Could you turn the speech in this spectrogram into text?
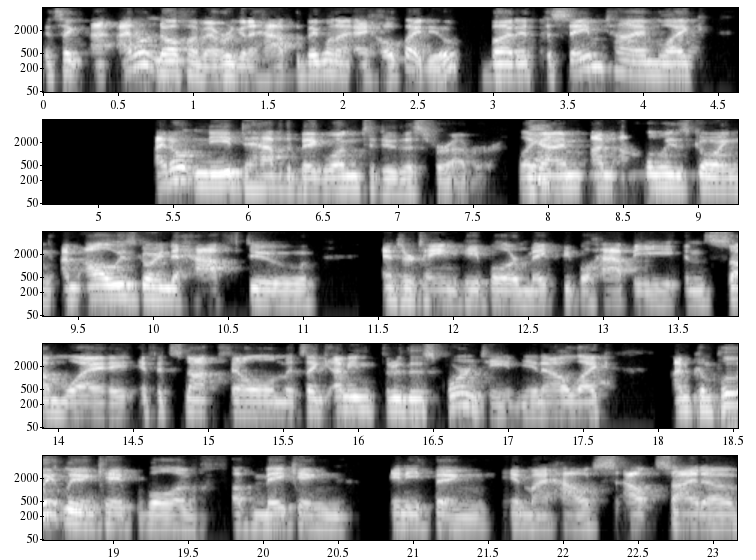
It's like, I, I don't know if I'm ever going to have the big one. I, I hope I do. But at the same time, like, I don't need to have the big one to do this forever. Like yeah. I'm, I'm always going, I'm always going to have to entertain people or make people happy in some way. If it's not film, it's like, I mean, through this quarantine, you know, like I'm completely incapable of, of making anything in my house outside of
